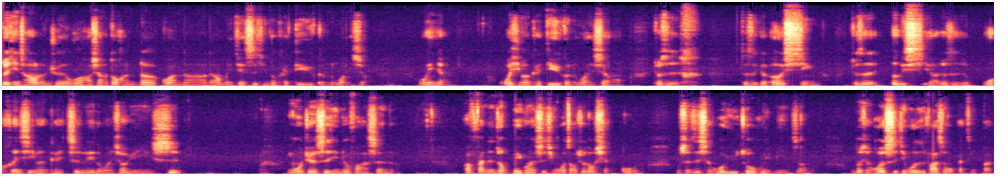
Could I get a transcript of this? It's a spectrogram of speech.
最近常有人觉得我好像都很乐观啊，然后每件事情都开地狱梗的玩笑。我跟你讲，我喜欢开地狱梗的玩笑，就是 这是一个恶性，就是恶习啊，就是我很喜欢开这类的玩笑，原因是。因为我觉得事情就发生了啊，反正这种悲观的事情我早就都想过了，我甚至想过宇宙毁灭，你知道吗？我都想过世界末日发生，我该怎么办？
